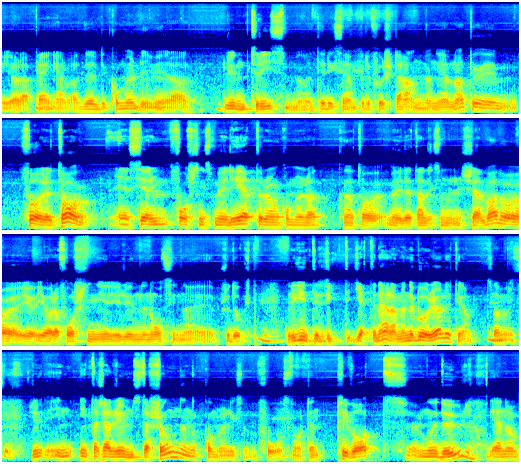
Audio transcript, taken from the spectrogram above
att göra pengar. Va? Det, det kommer att bli mera rymdturism till exempel i första hand. Men även att eh, företag eh, ser forskningsmöjligheter och de kommer att kunna ta möjligheten att liksom själva då gö- göra forskning i rymden åt sina eh, produkter. Det ligger inte riktigt jättenära men det börjar lite grann. Så Mm, in- Internationella rymdstationen kommer liksom få snart en privat eh, modul. En av de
